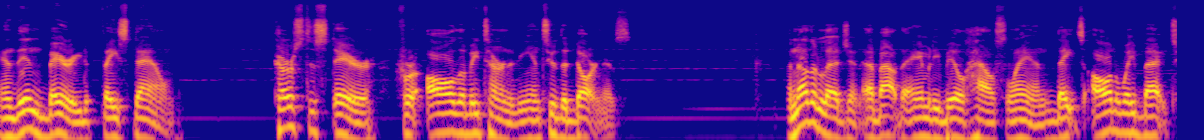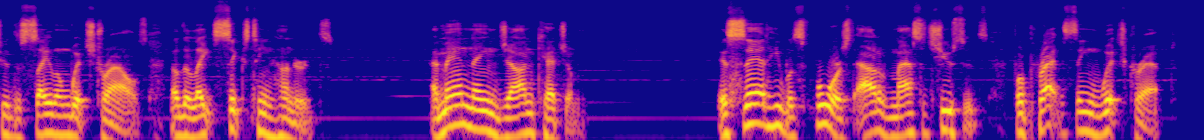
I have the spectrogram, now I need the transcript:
and then buried face down, cursed to stare for all of eternity into the darkness. Another legend about the Amityville house land dates all the way back to the Salem witch trials of the late 1600s. A man named John Ketchum is said he was forced out of Massachusetts for practicing witchcraft.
